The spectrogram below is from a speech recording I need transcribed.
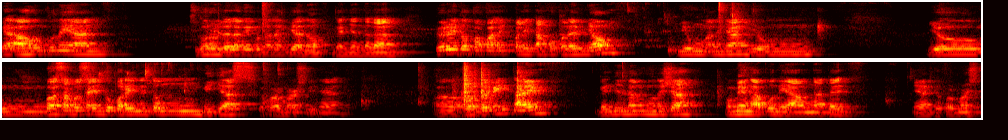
iaahon ko na yan. Siguro ilalagay ko na lang dyan, no? Ganyan na lang. Pero ito, papalit-palitan ko pala yung, yung ano niya, yung, yung basa-basahin ko pa rin itong medyas, ka-farmers, ganyan. Uh, for the meantime, ganyan lang muna siya. Mamaya nga po niyahon natin. Yan, ka-farmers.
